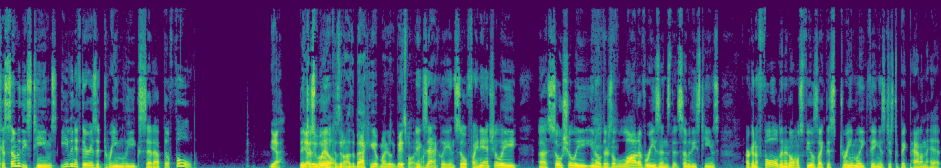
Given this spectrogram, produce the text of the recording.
cuz some of these teams even if there is a dream league set up, they'll fold. Yeah, They Yeah, just will will. because they don't have the backing of minor league baseball anymore. Exactly. And so financially uh, socially. You know, there's a lot of reasons that some of these teams are going to fold, and it almost feels like this Dream League thing is just a big pat on the head.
